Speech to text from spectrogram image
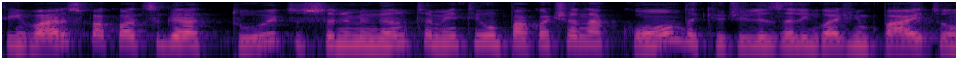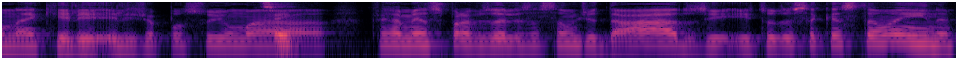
tem vários pacotes gratuitos, se eu não me engano, também tem um pacote Anaconda que utiliza a linguagem Python, né? Que ele, ele já possui uma ferramentas para visualização de dados e, e toda essa questão aí, né?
